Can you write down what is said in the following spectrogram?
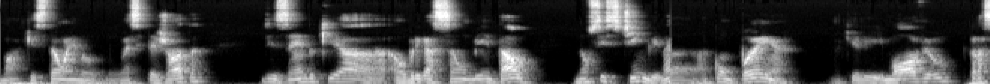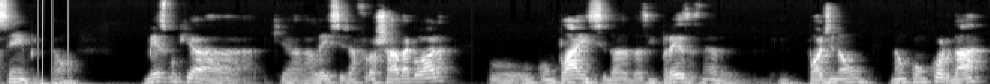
uma questão aí no, no STJ dizendo que a, a, obrigação ambiental não se extingue, né? acompanha aquele imóvel para sempre. Então, mesmo que a, que a lei seja afrouxada agora, o, o compliance da, das empresas né, pode não, não concordar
